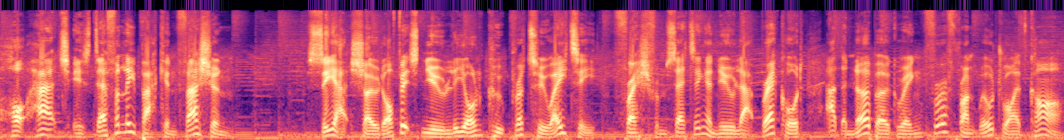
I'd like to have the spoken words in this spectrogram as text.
hot hatch is definitely back in fashion. Seat showed off its new Leon Cupra 280, fresh from setting a new lap record at the Nürburgring for a front-wheel drive car.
